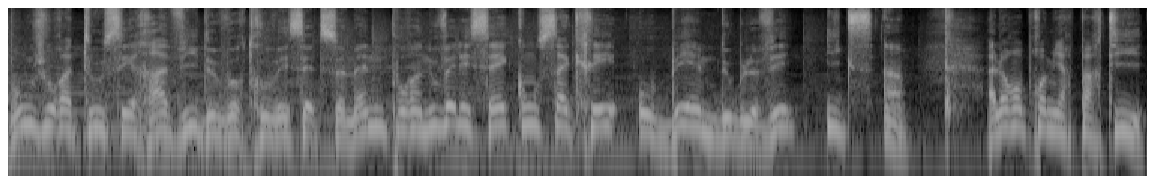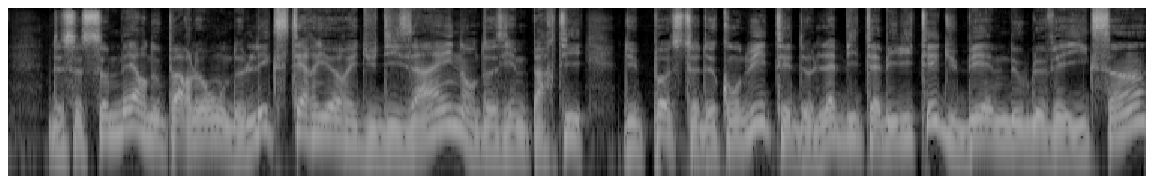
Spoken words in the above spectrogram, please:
Bonjour à tous et ravi de vous retrouver cette semaine pour un nouvel essai consacré au BMW X1. Alors en première partie de ce sommaire, nous parlerons de l'extérieur et du design, en deuxième partie du poste de conduite et de l'habitabilité du BMW X1,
